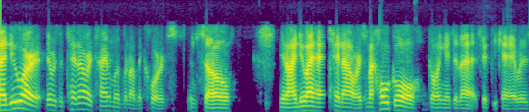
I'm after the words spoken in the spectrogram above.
I knew our there was a 10-hour time limit on the course. And so you know, I knew I had 10 hours. My whole goal going into that 50k was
